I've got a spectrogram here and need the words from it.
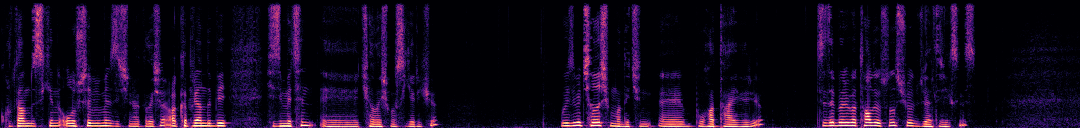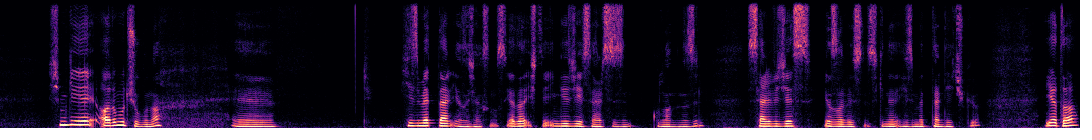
kurtarma diskini oluşturabilmeniz için arkadaşlar arka planda bir hizmetin e, çalışması gerekiyor. Bu hizmet çalışmadığı için e, bu hatayı veriyor. Siz de böyle bir hata alıyorsanız şöyle düzelteceksiniz. Şimdi yine arama çubuğuna eee, hizmetler yazacaksınız. Ya da işte İngilizce ise eğer sizin kullandığınız dil services yazabilirsiniz. Yine hizmetler diye çıkıyor. Ya da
